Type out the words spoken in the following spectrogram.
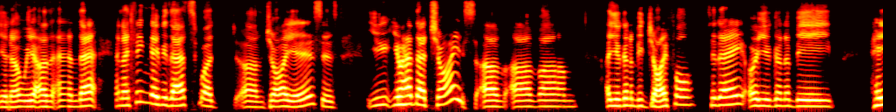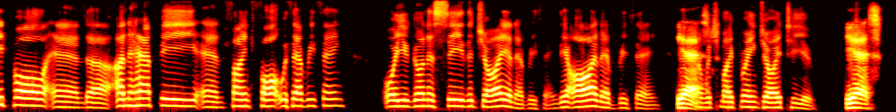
you know. We are, and that, and I think maybe that's what um, joy is. Is you you have that choice of of um, are you going to be joyful today, or are you going to be hateful and uh, unhappy and find fault with everything, or you're going to see the joy in everything, the awe in everything, yes, uh, which might bring joy to you. Yes,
